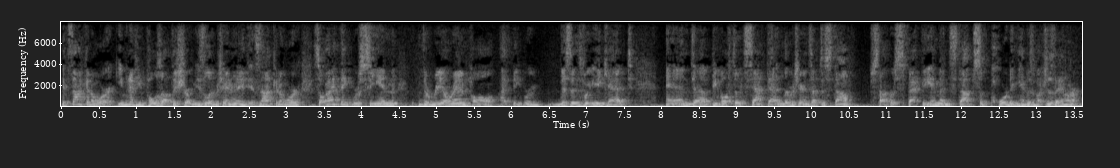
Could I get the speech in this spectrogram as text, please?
It's not going to work. Even if he pulls off the shirt and he's a libertarian, it's not going to work. So I think we're seeing the real Rand Paul. I think we're this is what you get, and uh, people have to accept that, and libertarians have to stop stop respecting him and stop supporting him as much as they are.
